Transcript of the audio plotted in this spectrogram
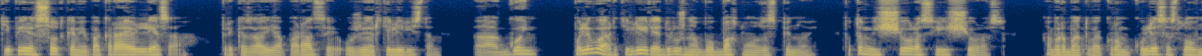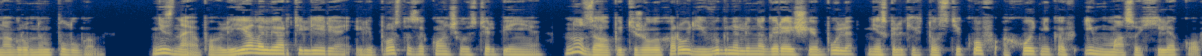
«Теперь сотками по краю леса», — приказал я по рации уже артиллеристам. А огонь! Полевая артиллерия дружно бабахнула за спиной. Потом еще раз и еще раз, обрабатывая кромку леса словно огромным плугом. Не знаю, повлияла ли артиллерия или просто закончилось терпение, но залпы тяжелых орудий выгнали на горящее поле нескольких толстяков, охотников и массу хиляков.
